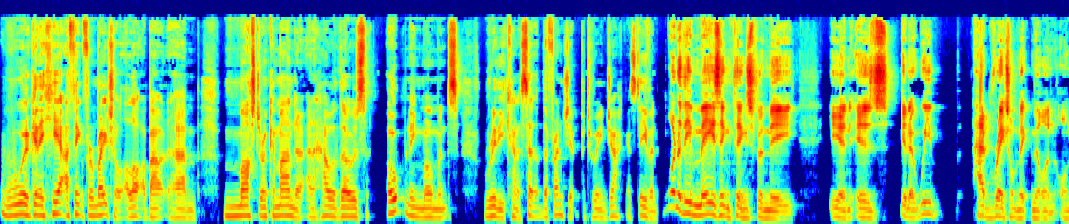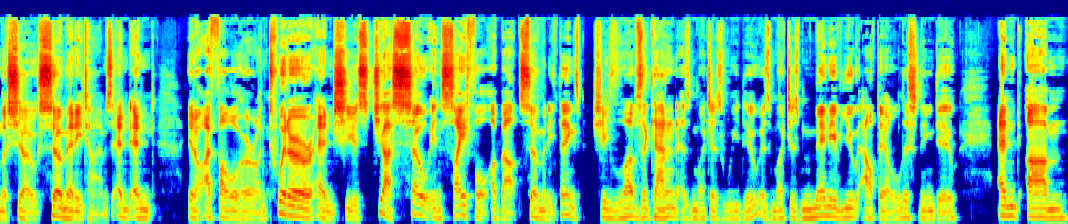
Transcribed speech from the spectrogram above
we're going to hear, I think, from Rachel a lot about um, Master and Commander and how those opening moments really kind of set up the friendship between Jack and Stephen. One of the amazing things for me, Ian, is you know we had Rachel McMillan on the show so many times, and and you know I follow her on Twitter, and she is just so insightful about so many things. She loves the canon as much as we do, as much as many of you out there listening do, and um,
